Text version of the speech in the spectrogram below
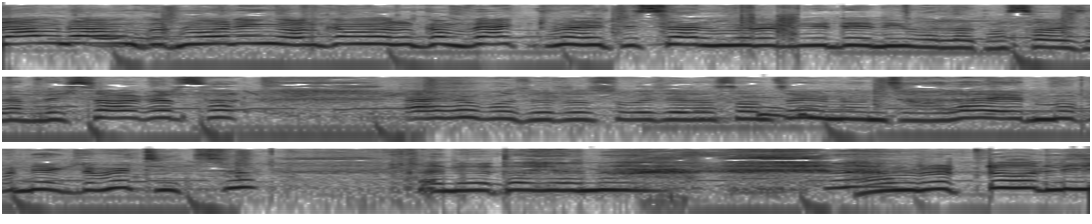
Ram Ram good morning welcome welcome back to my channel मेरो न्यु डेली भ्लगमा सबैजनालाई स्वागत छ। आयो हजुर सबैजना सन्चै हुनुहुन्छ होला। म पनि एकदमै ठिक छु। अनि यता हेर्नु हाम्रो टोली।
